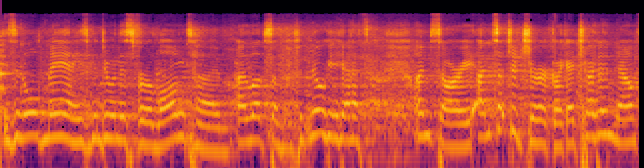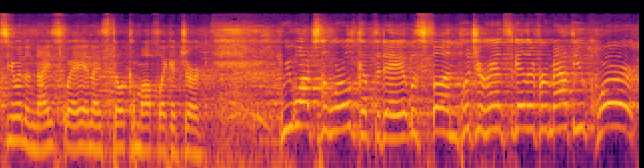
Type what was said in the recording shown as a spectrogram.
He's an old man. He's been doing this for a long time. I love some of it. No, he has. I'm sorry. I'm such a jerk. Like, I try to announce you in a nice way, and I still come off like a jerk. We watched the World Cup today. It was fun. Put your hands together for Matthew Quirk.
